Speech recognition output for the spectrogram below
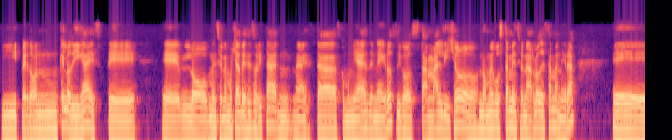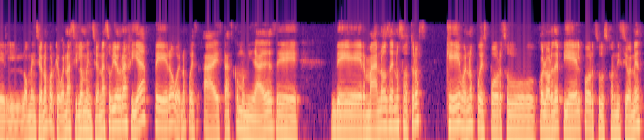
y perdón que lo diga, este, eh, lo mencioné muchas veces ahorita, a estas comunidades de negros, digo, está mal dicho, no me gusta mencionarlo de esta manera. Eh, lo menciono porque, bueno, así lo menciona su biografía, pero bueno, pues a estas comunidades de, de hermanos de nosotros que, bueno, pues por su color de piel, por sus condiciones,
